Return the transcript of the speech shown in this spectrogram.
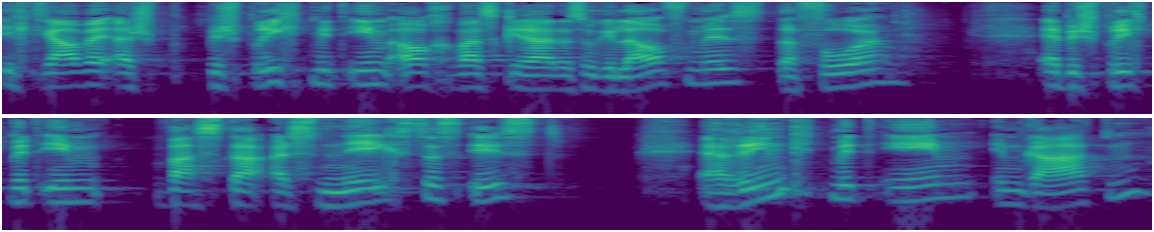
Ich glaube, er bespricht mit ihm auch, was gerade so gelaufen ist davor. Er bespricht mit ihm, was da als nächstes ist. Er ringt mit ihm im Garten.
